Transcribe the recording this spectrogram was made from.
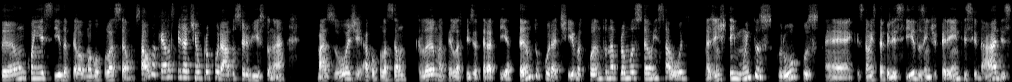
tão conhecida pela alguma população, salvo aquelas que já tinham procurado o serviço, né? Mas hoje a população clama pela fisioterapia, tanto curativa quanto na promoção em saúde. A gente tem muitos grupos é, que são estabelecidos em diferentes cidades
